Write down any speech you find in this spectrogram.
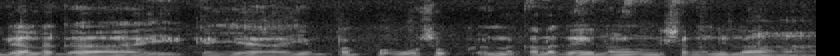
ilalagay. Kaya yung pampausok ang nakalagay lang sa kanila.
